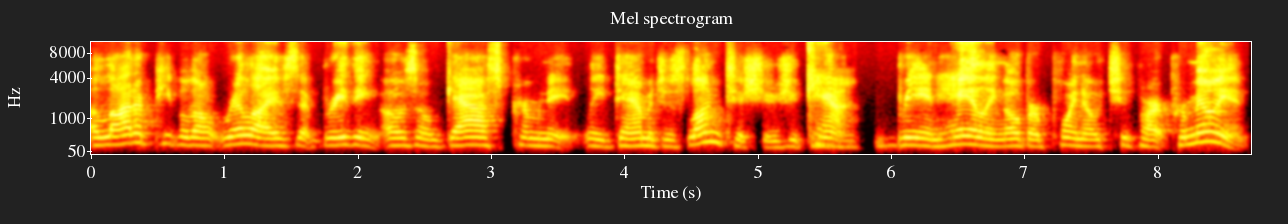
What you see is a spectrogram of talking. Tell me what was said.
a lot of people don't realize that breathing ozone gas permanently damages lung tissues you can't mm-hmm. be inhaling over 0.02 part per 1000000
